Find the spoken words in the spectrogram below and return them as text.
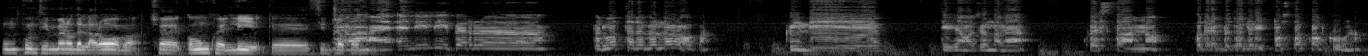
un punto in meno della Roma, cioè comunque è lì che si gioca. ma è, è lì lì per, per lottare per l'Europa. Quindi, diciamo, secondo me quest'anno potrebbe togliere il posto a qualcuno.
